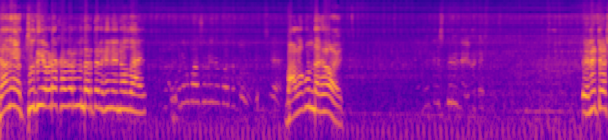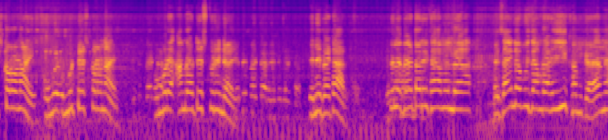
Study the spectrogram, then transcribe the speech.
না না যদি ওটা খাবার মন ধরতে হেনে ন যায়। ভালো কোনটা হয়? এনে টেস্ট করো নাই? উমর টেস্ট করো নাই? উমরে আমরা টেস্ট করি নাই? এনে বেটার তাহলে বেটারই খাম আমরা। যাই না বুঝে আমরা ই খাম কে আমি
